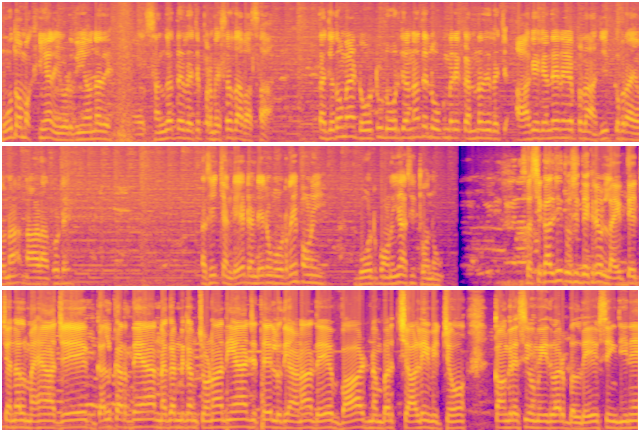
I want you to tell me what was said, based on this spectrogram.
ਮੂੰਹ ਤੋਂ ਮੱਖੀਆਂ ਨਹੀਂ ਉੜਦੀਆਂ ਉਹਨਾਂ ਦੇ। ਸੰਗਤ ਦੇ ਵਿੱਚ ਪਰਮੇਸ਼ਰ ਦਾ ਵਾਸਾ। ਤਾਂ ਜਦੋਂ ਮੈਂ ਡੋਰ ਟੂ ਡੋਰ ਜਾਂਦਾ ਤੇ ਲੋਕ ਮੇਰੇ ਕੰਨਾਂ ਦੇ ਵਿੱਚ ਆ ਕੇ ਕਹਿੰਦੇ ਨੇ, ਪ੍ਰਧਾਨ ਜੀ, ਘਬਰਾਇਓ ਨਾ, ਨਾਲ ਆ ਤੁਹਾਡੇ। ਅਸੀਂ ਝੰਡੇ ਡੰਡੇ ਨੂੰ ਵੋਟ ਨਹੀਂ ਪਾਉਣੀ, ਵੋਟ ਪਾਉਣੀ ਆ ਅਸੀਂ ਤੁਹਾਨੂੰ। ਸਤਿ ਸ਼੍ਰੀ ਅਕਾਲ ਜੀ ਤੁਸੀਂ ਦੇਖ ਰਹੇ ਹੋ ਲਾਈਵ ਤੇ ਚੈਨਲ। ਮੈਂ ਹਾਂ ਅਜੇ ਗੱਲ ਕਰਦੇ ਹਾਂ ਨਗਰ ਨਿਗਮ ਚੋਣਾਂ ਦੀਆਂ ਜਿੱਥੇ ਲੁਧਿਆਣਾ ਦੇ ਵਾਰਡ ਨੰਬਰ 40 ਵਿੱਚੋਂ ਕਾਂਗਰਸੀ ਉਮੀਦਵਾਰ ਬਲਦੇਵ ਸਿੰਘ ਜੀ ਨੇ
